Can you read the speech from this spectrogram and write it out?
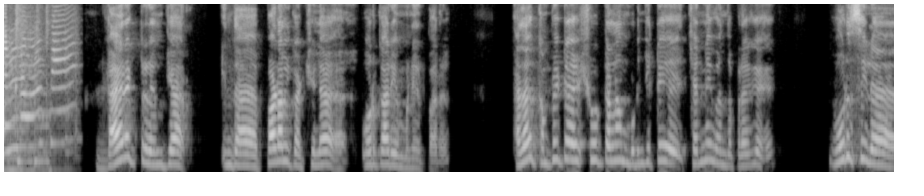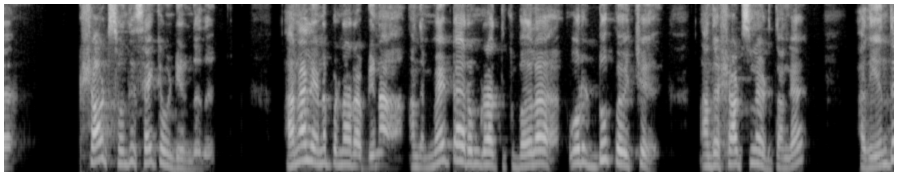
என்னும் டைரக்டர் எம்ஜிஆர் இந்த பாடல் காட்சியில ஒரு காரியம் பண்ணியிருப்பாரு. அதாவது கம்ப்ளீட்டாக ஷூட் எல்லாம் முடிஞ்சிட்டு சென்னை வந்த பிறகு ஒரு சில ஷார்ட்ஸ் வந்து சேர்க்க வேண்டியிருந்தது. அதனால என்ன பண்ணார் அப்படின்னா அந்த மேட்டா ருங்ராத்துக்கு பதிலாக ஒரு டூப்பை வச்சு அந்த ஷார்ட்ஸ்லாம் எடுத்தாங்க. அது எந்த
